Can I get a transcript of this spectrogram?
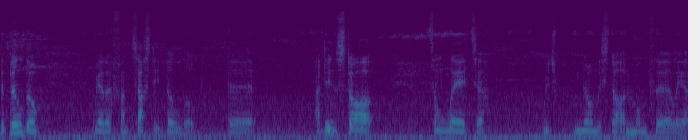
the build up, we had a fantastic build up. Uh, I didn't start till later, which normally start a month earlier,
